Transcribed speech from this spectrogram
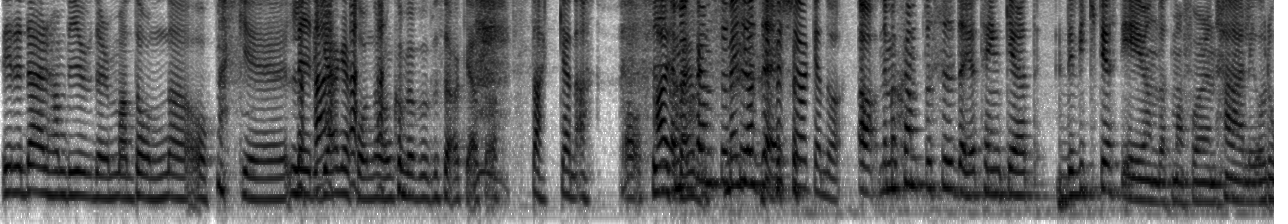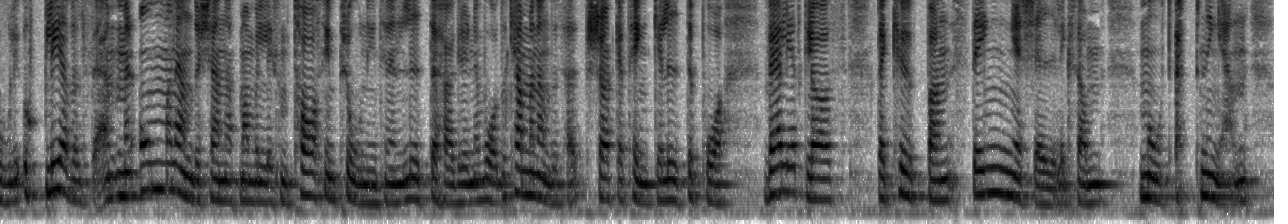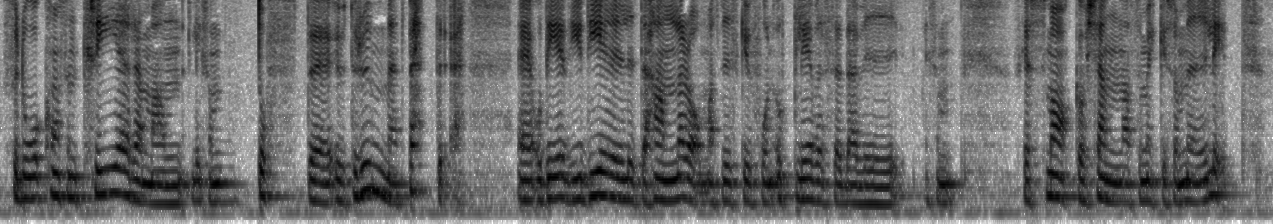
Det är det där han bjuder Madonna och eh, Lady Gaga på när de kommer på besök alltså. Stackarna. Ja, Ja, men skämt Men jag ska åsido. försöka ändå. Ja, nej men skämt åsido, jag tänker att det viktigaste är ju ändå att man får en härlig och rolig upplevelse. Men om man ändå känner att man vill liksom ta sin provning till en lite högre nivå då kan man ändå så här försöka tänka lite på välj ett glas där kupan stänger sig liksom mot öppningen. För då koncentrerar man liksom doftutrymmet bättre. Eh, och det, det är ju det det lite handlar om, att vi ska ju få en upplevelse där vi liksom ska smaka och känna så mycket som möjligt.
